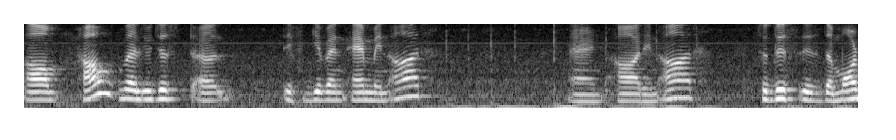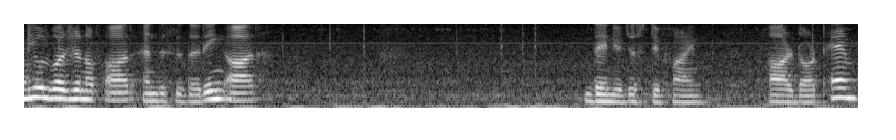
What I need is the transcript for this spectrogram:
Um, how? Well, you just, uh, if given M in R, and R in R. So this is the module version of R and this is the ring R. Then you just define R dot M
